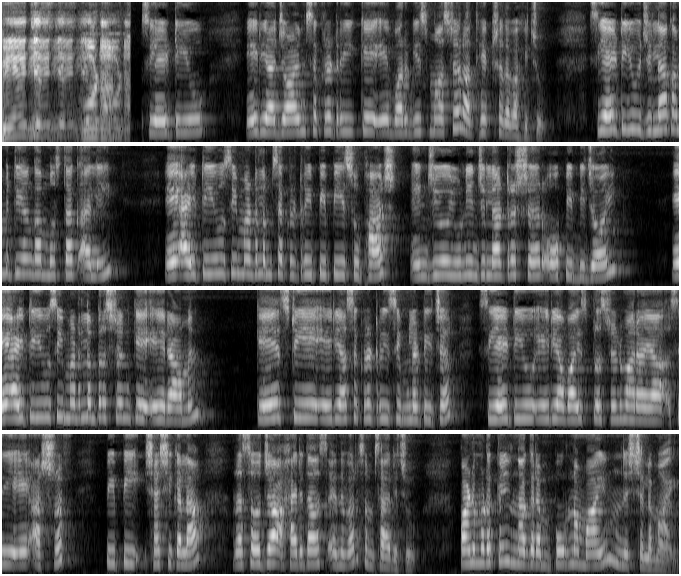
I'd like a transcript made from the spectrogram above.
wages C I T U area joint secretary K A Varghese master അധ്യക്ഷത വഹിച്ചു സി ഐ ടി യു ജില്ലാ കമ്മിറ്റി അംഗം Mushtaq Ali A I T U C മണ്ഡലം secretary P P Subhash N G O union ജില്ലാ treasurer O P Bijoy A I T U C മണ്ഡലം president K A Raman K S T A area secretary Simla teacher C I T U area vice പ്രസിഡന്റുമാരായ C A Ashraf P P Sasikala Rasoja Haridas എന്നിവർ സംസാരിച്ചു പണിമുടക്കിൽ നഗരം പൂർണ്ണമായും നിശ്ചലമായി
